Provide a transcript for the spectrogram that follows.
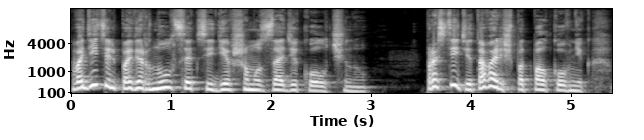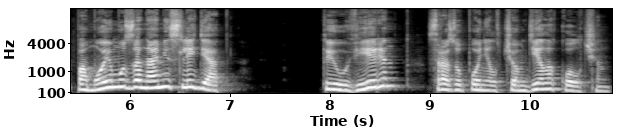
водитель повернулся к сидевшему сзади Колчину. «Простите, товарищ подполковник, по-моему, за нами следят». «Ты уверен?» – сразу понял, в чем дело Колчин.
